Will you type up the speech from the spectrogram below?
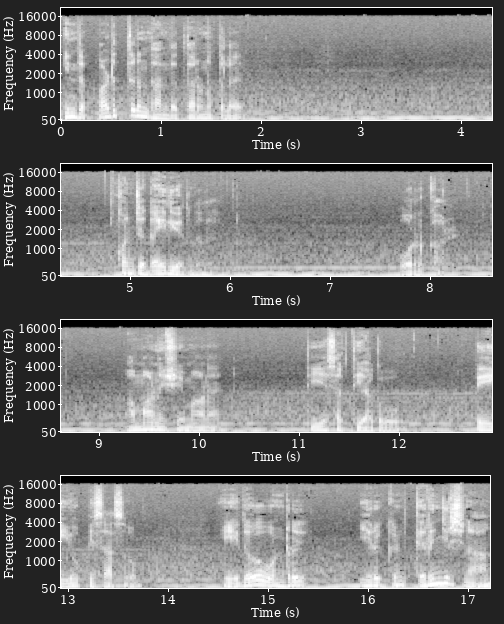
இந்த படுத்திருந்த அந்த தருணத்தில் கொஞ்சம் தைரியம் இருந்தது. ஒரு கால். அமானுஷ்யமான தீய சக்தியாகவோ பேயோ பிசாசோ ஏதோ ஒன்று இருக்குன்னு தெரிஞ்சிருச்சுன்னா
